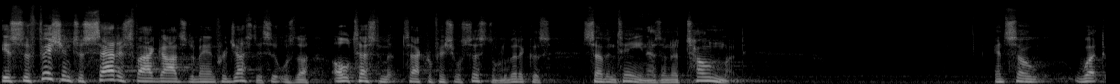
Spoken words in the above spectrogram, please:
is sufficient to satisfy God's demand for justice. It was the Old Testament sacrificial system, Leviticus 17, as an atonement. And so, what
